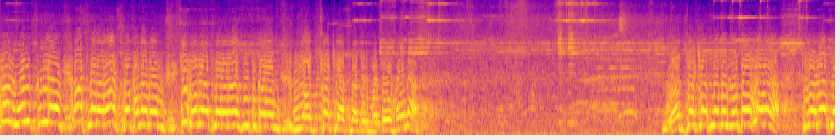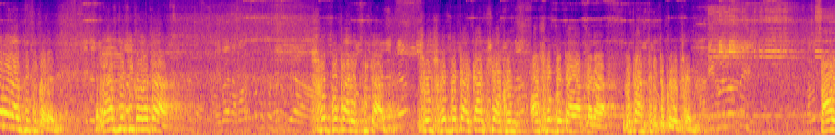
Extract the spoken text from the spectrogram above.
কোন মুখ নিয়ে আপনারা রাজপথে নামেন, কীভাবে আপনারা রাজনীতি করেন, লজ্জা কি আপনাদের মতো? হয় না? লজ্জা কি আপনাদের মোটেও হয় না, কীভাবে আপনারা রাজনীতি করেন? রাজনীতি করাটা সভ্যতার একটি কাজ। সেই সভ্যতার কাজকে এখন অসভ্যতায় আপনারা রূপান্তরিত করেছেন। তাই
